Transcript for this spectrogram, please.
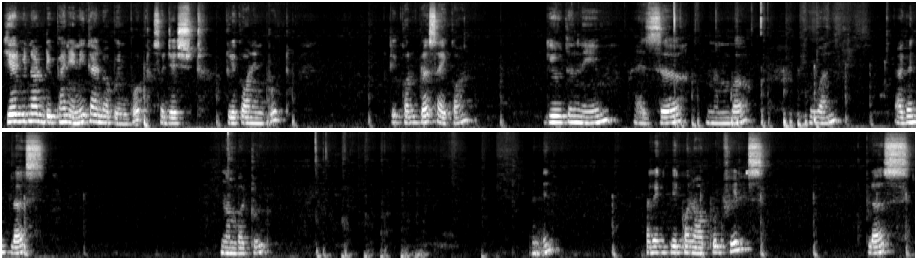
Here we not define any kind of input so just click on input. Click on plus icon. Give the name as a number one again plus number two. And then again click on output fields plus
